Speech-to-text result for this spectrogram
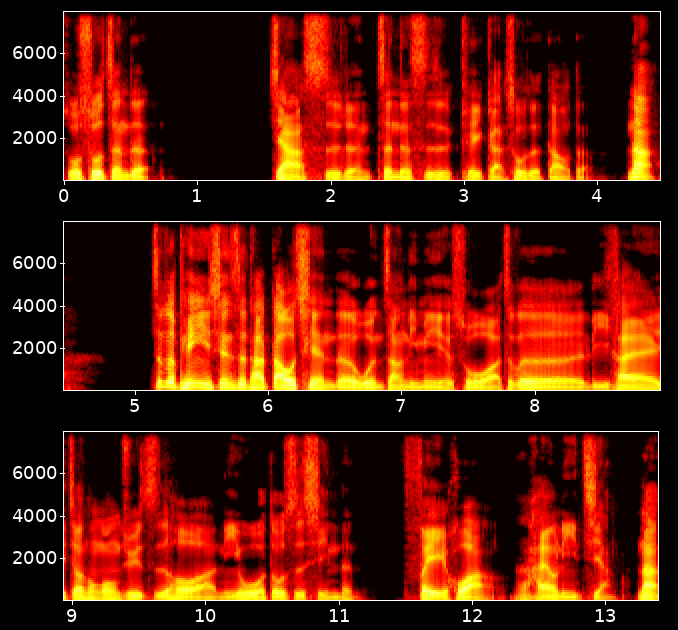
我说真的，驾驶人真的是可以感受得到的。那。这个平宜先生他道歉的文章里面也说啊，这个离开交通工具之后啊，你我都是行人，废话还要你讲？那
